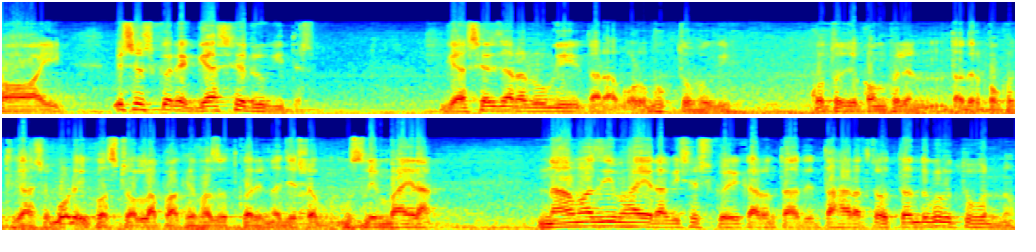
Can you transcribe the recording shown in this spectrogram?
হয়, বিশেষ করে গ্যাসের রুগীদের। গ্যাসের যারা রুগী, তারা বড় ভুক্তভোগী। কত যে কমপ্লেন তাদের পক্ষ থেকে আসে, বড়ই কষ্ট, আল্লাহ পাক হেফাজত করেন। না যেসব মুসলিম ভাইরা নামাজি ভাইরা বিশেষ করে, কারণ তাদের তাহারাতটা অত্যন্ত গুরুত্বপূর্ণ।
